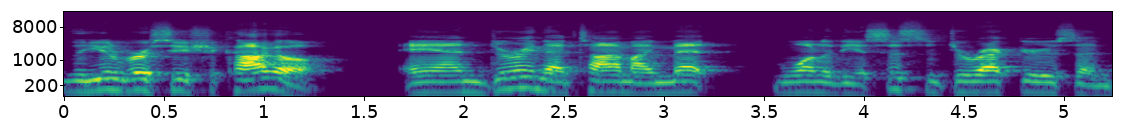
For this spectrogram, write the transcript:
the University of Chicago. And during that time, I met one of the assistant directors and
